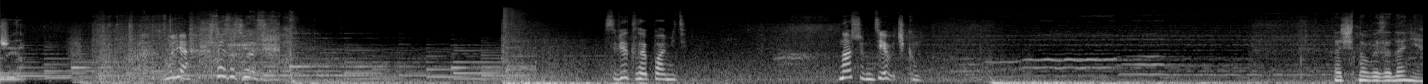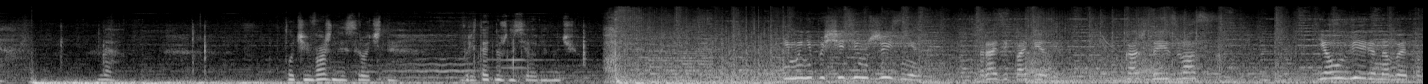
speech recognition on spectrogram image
Доживем. Гуля, что случилось? Светлая память. Нашим девочкам. Значит, новое задание. Да. Очень важное и срочное. Вылетать нужно сегодня ночью. И мы не пощадим жизни ради победы. Каждая из вас, я уверена в этом,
